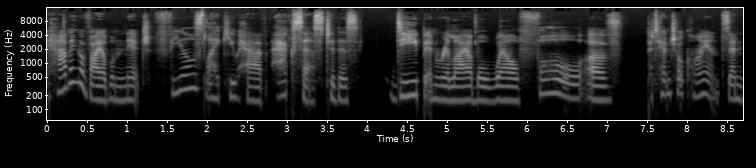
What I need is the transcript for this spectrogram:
Having a viable niche feels like you have access to this deep and reliable well full of potential clients and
